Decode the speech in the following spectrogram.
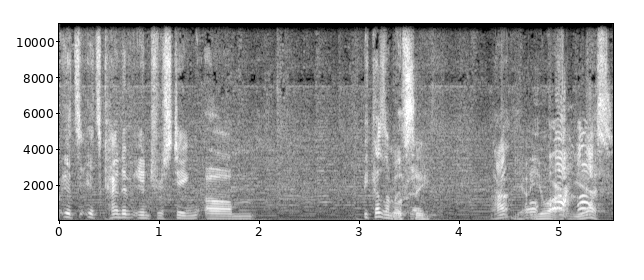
it's it's kind of interesting um, because I'm We'll a see. Huh? Yeah, you are. Yes.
